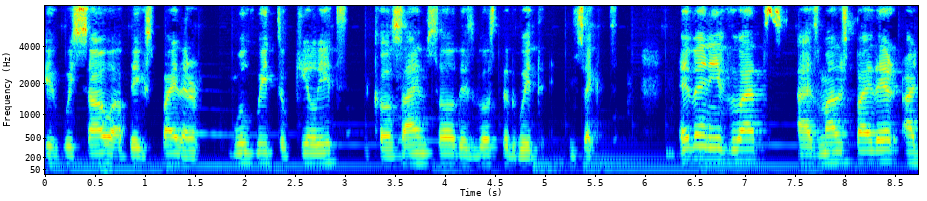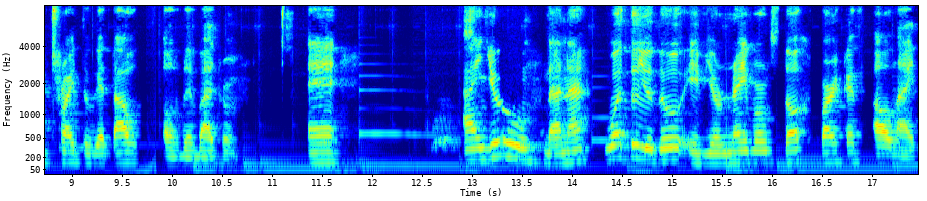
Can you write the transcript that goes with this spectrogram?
if we saw a big spider. Would be to kill it because I'm so disgusted with insects. Even if was a small spider, I try to get out of the bathroom. Uh, and you, Dana, what do you do if your neighbor's dog barked all night?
